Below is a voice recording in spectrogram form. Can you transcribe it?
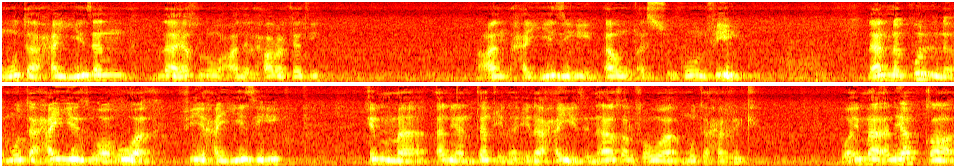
متحيزا لا يخلو عن الحركة عن حيزه أو السكون فيه لأن كل متحيز وهو في حيزه إما أن ينتقل إلى حيز آخر فهو متحرك وإما أن يبقى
